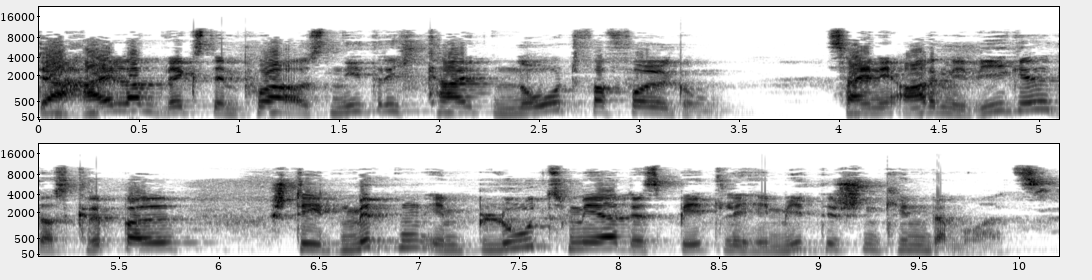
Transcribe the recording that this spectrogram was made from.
Der Heiland wächst empor aus Niedrigkeit, Not, Verfolgung. Seine arme Wiege, das Krippel, steht mitten im Blutmeer des bethlehemitischen Kindermords.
